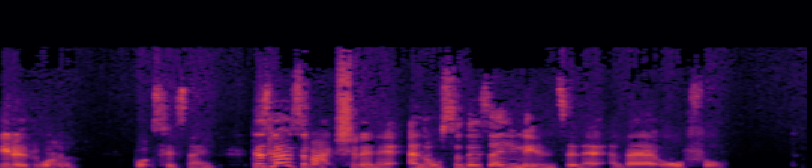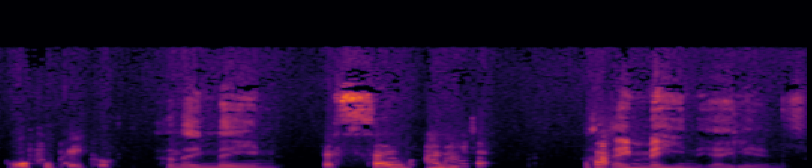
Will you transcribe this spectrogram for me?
You know, the one, what's his name? There's loads of action in it, and also there's aliens in it, and they're awful. Awful people. And they mean. They're so. And I don't. What they mean, the aliens.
